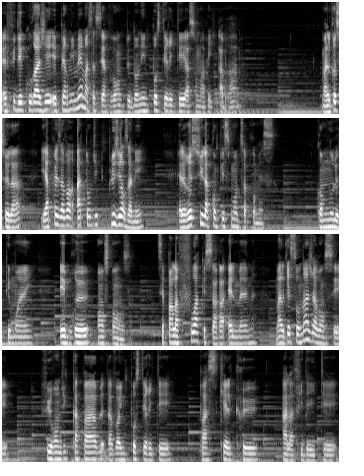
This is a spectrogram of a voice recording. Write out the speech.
Elle fut découragée et permit même à sa servante de donner une postérité à son mari, Abraham. Malgré cela, et après avoir attendu plusieurs années, elle reçut l'accomplissement de sa promesse. Comme nous le témoigne Hébreu 11.11. C'est par la foi que Sarah elle-même, malgré son âge avancé, fut rendue capable d'avoir une postérité parce qu'elle crut à la fidélité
